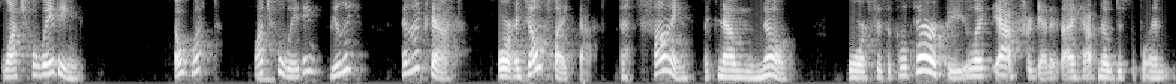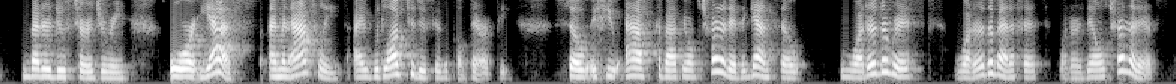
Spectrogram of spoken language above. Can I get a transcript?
watchful waiting oh what watchful waiting really i like that or i don't like that that's fine but now you know or physical therapy you're like yeah forget it i have no discipline better do surgery or yes i'm an athlete i would love to do physical therapy so if you ask about the alternative again so what are the risks? What are the benefits? What are the alternatives?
